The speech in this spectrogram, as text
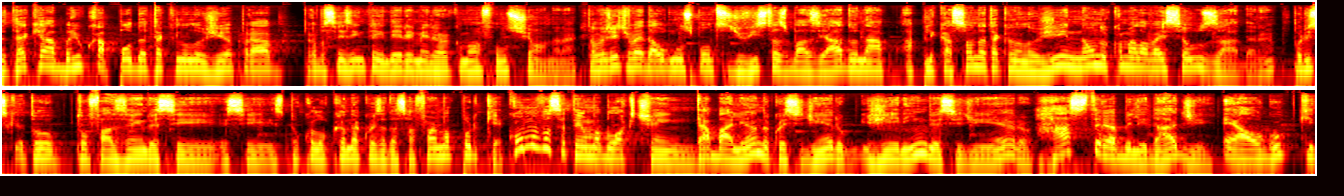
Tech é abrir o capô da tecnologia para vocês entenderem melhor como ela funciona, né? Então a gente vai dar alguns pontos de vistas baseado na aplicação da tecnologia e não no como ela vai ser usada, né? Por isso que eu tô, tô fazendo esse, esse. estou colocando a coisa dessa forma, por quê? Como você tem uma blockchain trabalhando com esse dinheiro, dinheiro, gerindo esse dinheiro, rastreabilidade é algo que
